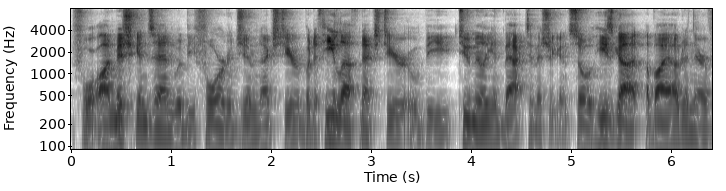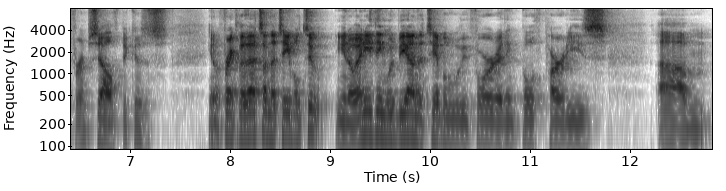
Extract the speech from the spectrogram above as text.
for on Michigan's end would be four to Jim next year, but if he left next year, it would be two million back to Michigan. So he's got a buyout in there for himself because you know, frankly, that's on the table too. You know, anything would be on the table moving forward. I think both parties, um,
